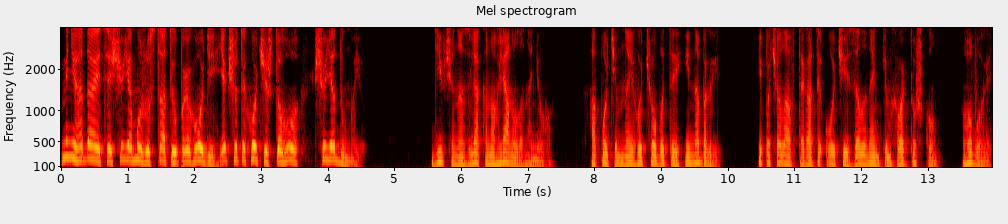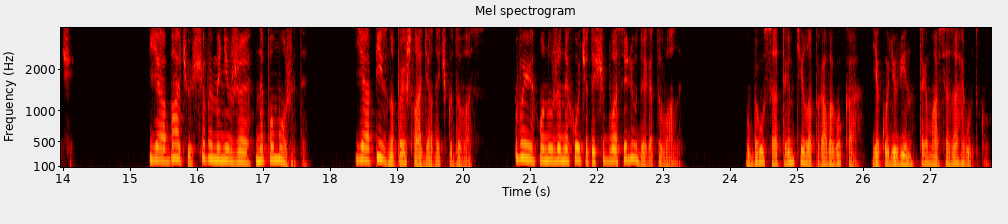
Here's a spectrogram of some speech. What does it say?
Мені гадається, що я можу стати у пригоді, якщо ти хочеш того, що я думаю. Дівчина злякано глянула на нього, а потім на його чоботи і на бриль, і почала втирати очі зелененьким хвартушком, говорячи: Я бачу, що ви мені вже не поможете. Я пізно прийшла, дядечку, до вас. Ви, он уже не хочете, щоб вас і люди рятували. У бруса тремтіла права рука, якою він тримався за грудку,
